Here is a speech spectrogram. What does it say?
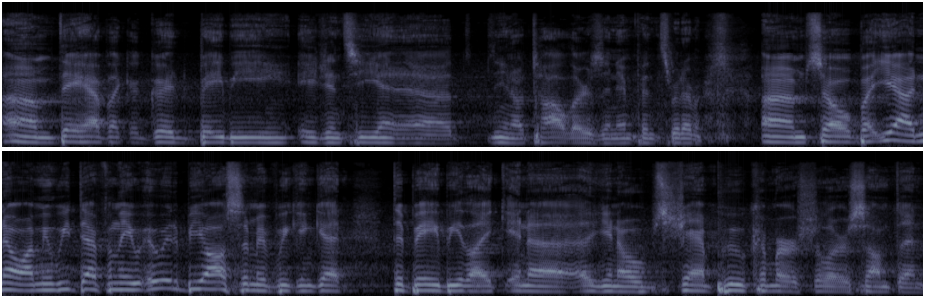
um, they have like a good baby agency and uh, you know toddlers and infants, whatever. Um, so, but yeah, no, I mean, we definitely. It would be awesome if we can get the baby like in a you know shampoo commercial or something.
